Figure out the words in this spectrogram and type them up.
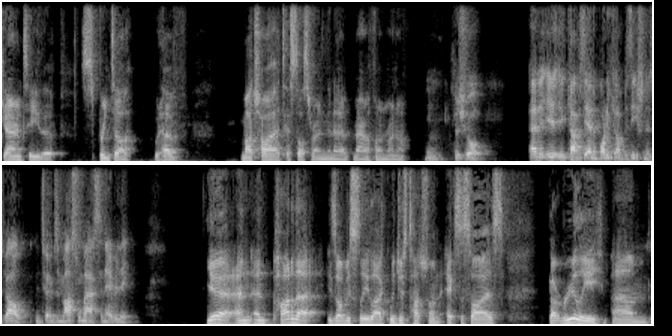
guarantee the sprinter would have much higher testosterone than a marathon runner. Mm, for sure and it, it comes down to body composition as well in terms of muscle mass and everything. Yeah, and and part of that is obviously like we just touched on exercise, but really um,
